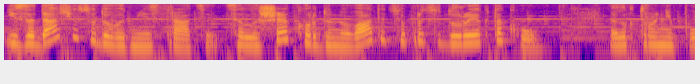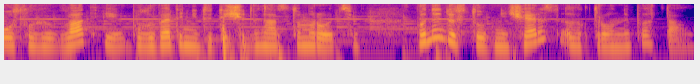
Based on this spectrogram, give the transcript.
І задача судової адміністрації це лише координувати цю процедуру як таку. Електронні послуги в Латвії були введені у 2012 році. Вони доступні через електронний портал.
